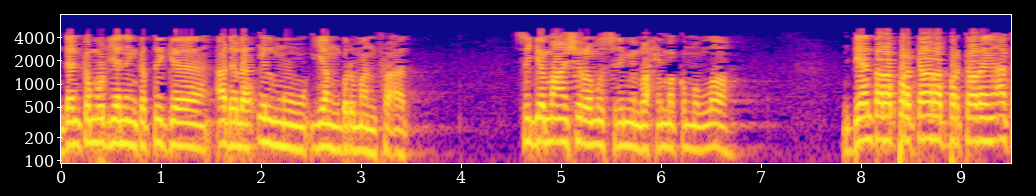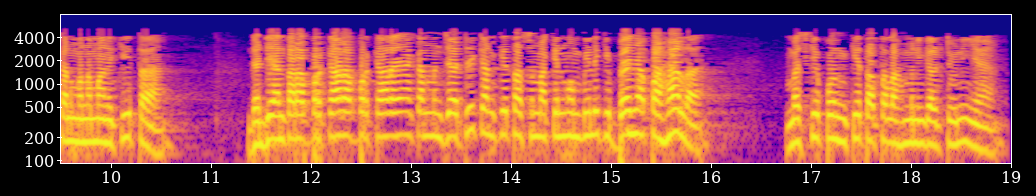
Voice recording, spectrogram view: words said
dan kemudian yang ketiga adalah ilmu yang bermanfaat sehingga ma'asyiral muslimin rahimakumullah. Di antara perkara-perkara yang akan menemani kita dan di antara perkara-perkara yang akan menjadikan kita semakin memiliki banyak pahala meskipun kita telah meninggal dunia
